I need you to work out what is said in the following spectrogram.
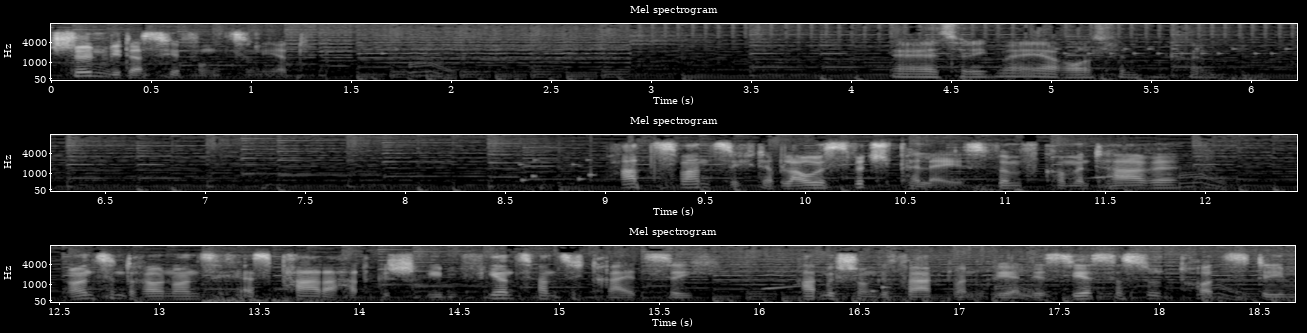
Schön, wie das hier funktioniert. Ja, jetzt hätte ich mal eher rausfinden können. Part 20, der blaue Switch Palace, 5 Kommentare. 1993 Espada hat geschrieben, 2430. Hab mich schon gefragt, wann du realisierst, dass du trotzdem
